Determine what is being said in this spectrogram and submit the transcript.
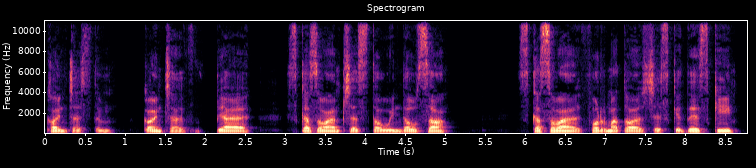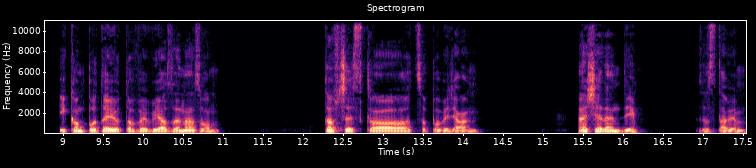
kończę z tym. Kończę. Ja skasowałem przez to Windowsa. Skasowałem, formatowałem wszystkie dyski i komputer to wywiozę na złom. To wszystko, co powiedziałem. Na 7 dni zostawiam.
